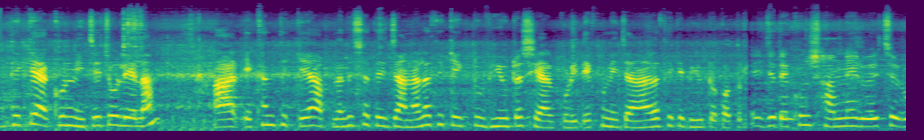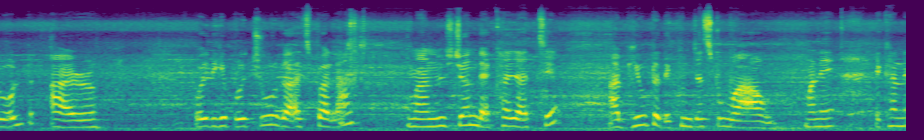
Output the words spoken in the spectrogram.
থেকে এখন নিচে চলে এলাম। আর এখান থেকে আপনাদের সাথে জানালা থেকে একটু ভিউটা শেয়ার করি। দেখুন এই জানালা থেকে ভিউটা কত এই যে দেখুন, সামনে রয়েছে রোড আর ওইদিকে প্রচুর গাছপালা, মানুষজন দেখা যাচ্ছে। আর ভিউটা দেখুন জাস্ট ওয়াও মানে এখানে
